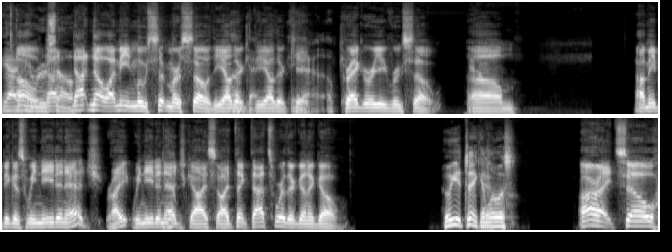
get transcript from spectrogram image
Yeah, it'd Oh, be Rousseau. not, not no. I mean Mus- Merceau, the other Okay. the other kid. Yeah. Okay. Gregory Rousseau. Um, I mean, because we need an edge, right? We need an Yep. edge guy. So I think that's where they're going to go. Who are you taking, Yeah. Lewis? All right, so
